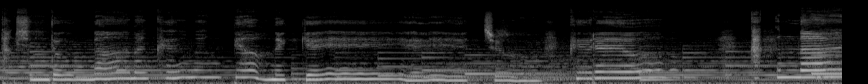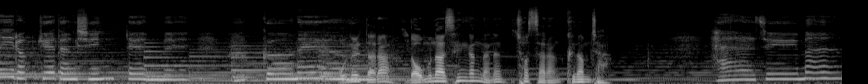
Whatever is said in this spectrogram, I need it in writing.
당신도 나만큼은 변했겠죠 그래요 가끔 나 이렇게 당신 때문에 웃곤 해요. 오늘따라 너무나 생각나는 첫사랑 그 남자. 하지만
